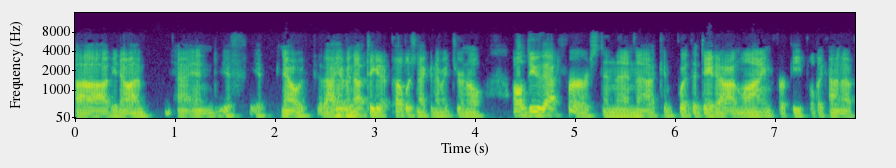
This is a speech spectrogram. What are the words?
uh, you know, I'm, and if, if, you know if I have enough to get it published in academic journal, I'll do that first, and then uh, can put the data online for people to kind of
